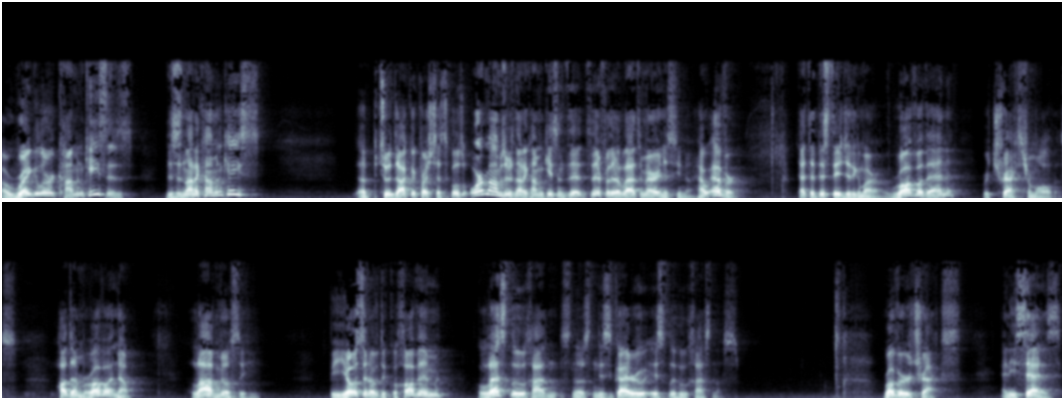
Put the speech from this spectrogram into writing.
uh, regular, common cases. This is not a common case uh, ptuadaka crushed testicles, or mamzer is not a common case, and therefore they're allowed to marry Nisina. However, that's at this stage of the Gemara. Rava then retracts from all of this. Hadam Rava, no. Lav milsihi. Biyosin of the kuchavim, les lehu chasnos, nisgairu is lehu chasnos. Rava retracts, and he says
